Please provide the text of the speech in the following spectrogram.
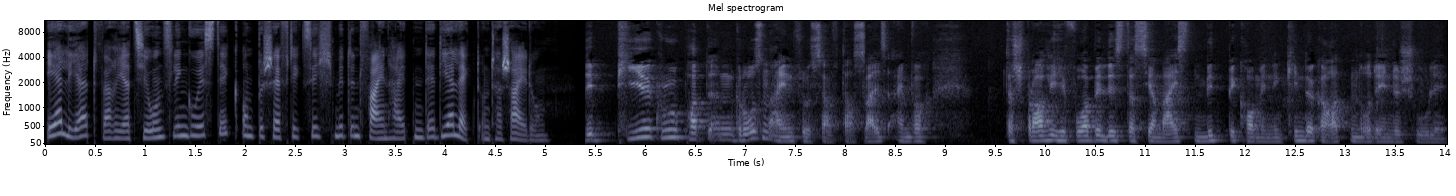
Er lehrt Variationslinguistik und beschäftigt sich mit den Feinheiten der Dialektunterscheidung. Die Peer Group hat einen großen Einfluss auf das, weil es einfach das sprachliche Vorbild ist, das sie am meisten mitbekommen im Kindergarten oder in der Schule.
